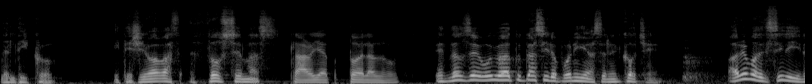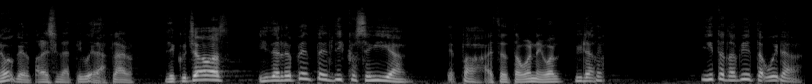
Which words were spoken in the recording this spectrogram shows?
del disco, y te llevabas 12 más. Claro, ya todo el álbum. Entonces vos ibas a tu casa y lo ponías en el coche. Hablemos del CD, ¿no? Que parece una antigüedad. Claro. Y escuchabas y de repente el disco seguía. Epa. Ah, esta está buena igual. Mira. Y esta también está buena.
